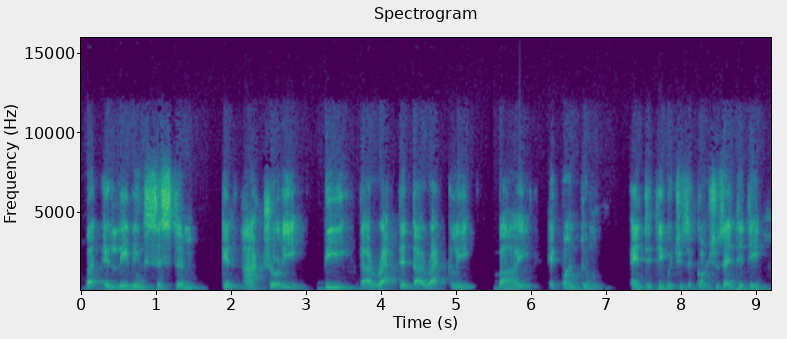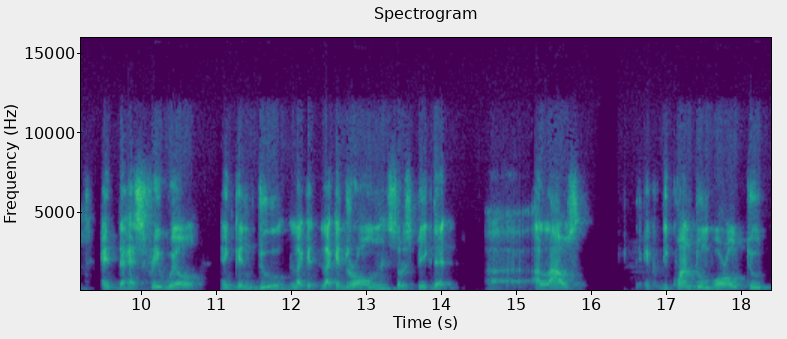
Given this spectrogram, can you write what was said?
But a living system can actually be directed directly by a quantum entity, which is a conscious entity, and that has free will and can do like a, like a drone, so to speak, that uh, allows the quantum world to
